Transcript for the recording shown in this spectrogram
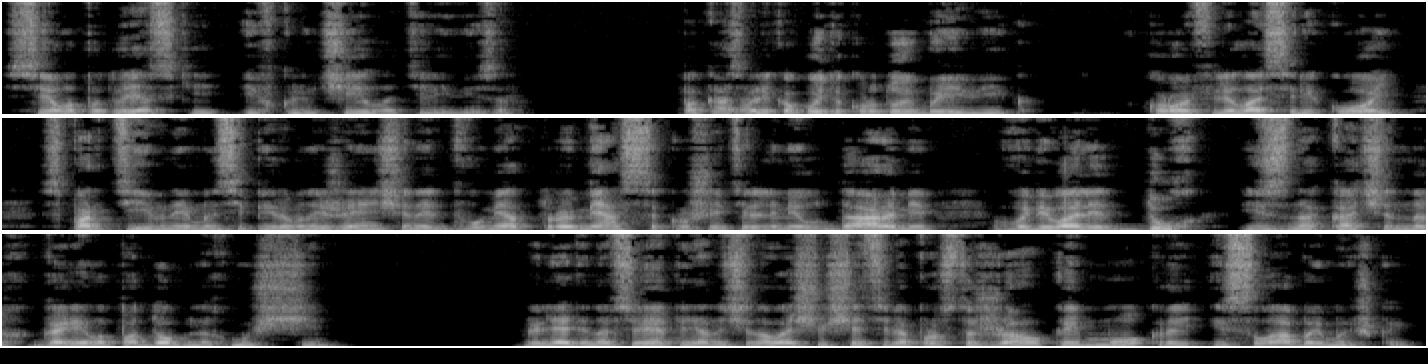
села по-турецки и включила телевизор. Показывали какой-то крутой боевик. Кровь лилась рекой, спортивные эмансипированные женщины двумя-тремя сокрушительными ударами выбивали дух из накачанных горелоподобных мужчин. Глядя на все это, я начинал ощущать себя просто жалкой, мокрой и слабой мышкой.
